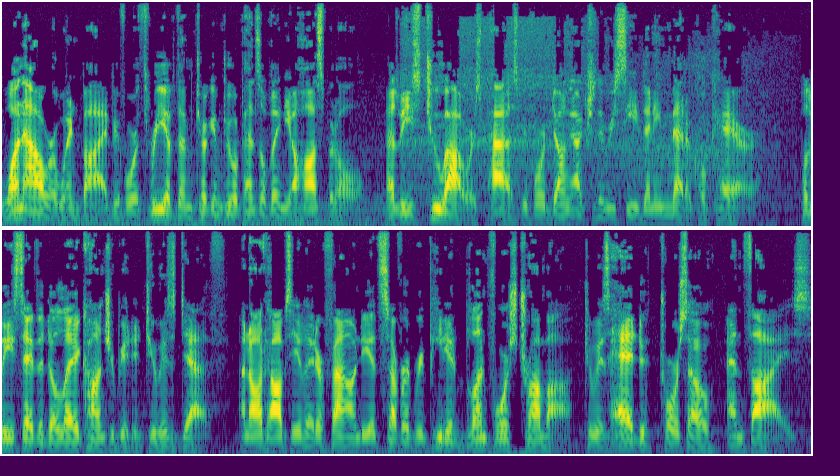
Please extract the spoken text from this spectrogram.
One hour went by before three of them took him to a Pennsylvania hospital. At least two hours passed before Dung actually received any medical care. Police say the delay contributed to his death. An autopsy later found he had suffered repeated blunt force trauma to his head, torso, and thighs.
